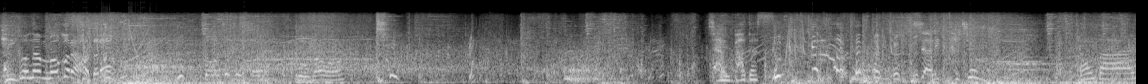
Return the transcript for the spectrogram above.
기거나 먹어라. 받아라. 꺼져줘서 고마워 잘 받았어? 짜릿하죠? 바이바이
